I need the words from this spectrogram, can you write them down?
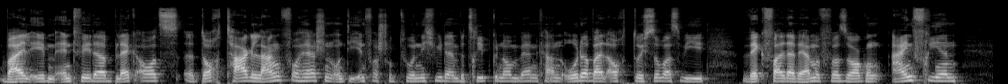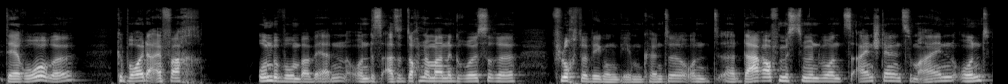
weil eben entweder Blackouts äh, doch tagelang vorherrschen und die Infrastruktur nicht wieder in Betrieb genommen werden kann oder weil auch durch sowas wie Wegfall der Wärmeversorgung, Einfrieren der Rohre, Gebäude einfach unbewohnbar werden und es also doch nochmal eine größere Fluchtbewegung geben könnte. Und äh, darauf müssten wir uns einstellen zum einen und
